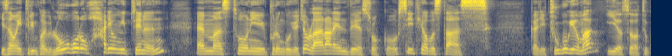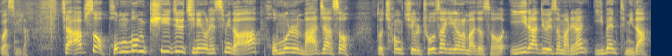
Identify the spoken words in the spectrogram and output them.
이상호의 드림팝이 로고로 활용이 되는 엠마 스톤이 부른 곡이었죠. 라라랜드의 수록곡 City of Stars. 까지 두 곡의 음악 이어서 듣고 왔습니다. 자, 앞서 봄봄 퀴즈 진행을 했습니다. 봄을 맞아서 또 청취율 조사 기간을 맞아서 이 라디오에서 마련한 이벤트입니다.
